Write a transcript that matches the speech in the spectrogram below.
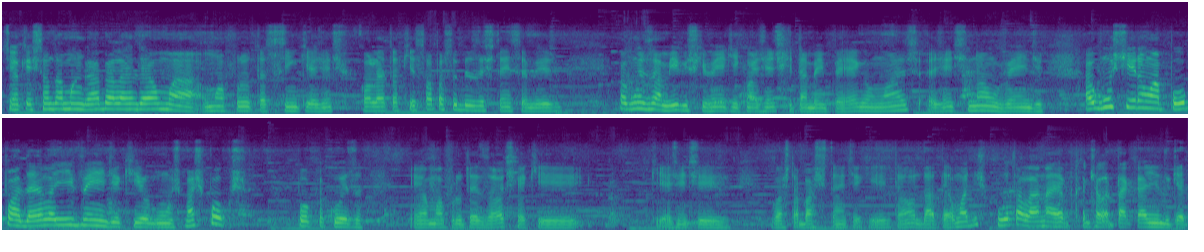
Sim, a questão da mangaba ela ainda é uma, uma fruta assim que a gente coleta aqui só para subsistência mesmo. Alguns amigos que vêm aqui com a gente que também pegam, mas a gente não vende. Alguns tiram a polpa dela e vende aqui alguns, mas poucos, pouca coisa. É uma fruta exótica que, que a gente gosta bastante aqui, então dá até uma disputa lá na época que ela está caindo, que é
